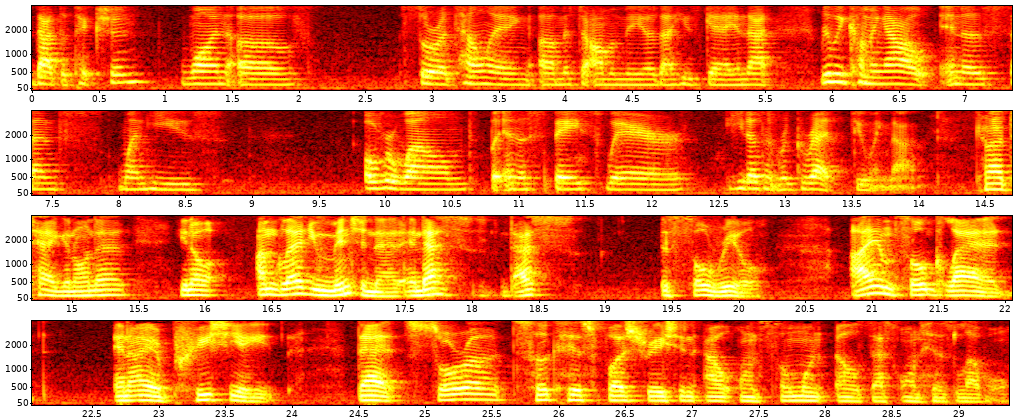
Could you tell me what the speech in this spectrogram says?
that depiction. One of Sora telling uh, Mr. Amamiya that he's gay, and that really coming out in a sense when he's overwhelmed, but in a space where he doesn't regret doing that. Can I tag in on that? You know, I'm glad you mentioned that, and that's that's is so real. I am so glad, and I appreciate that Sora took his frustration out on someone else that's on his level.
